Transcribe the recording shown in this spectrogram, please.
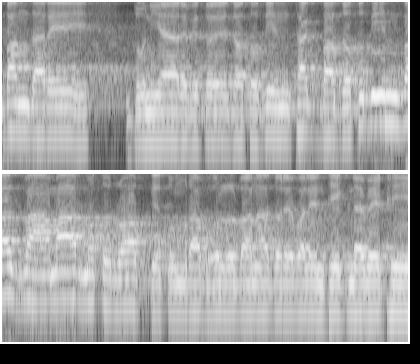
বান্দারে, দুনিয়ার ভিতরে যতদিন থাকবা, যতদিন বাঁচবা, আমার মতো রবকে তোমরা ভুলবা না। জোরে বলেন, ঠিক না বেঠি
